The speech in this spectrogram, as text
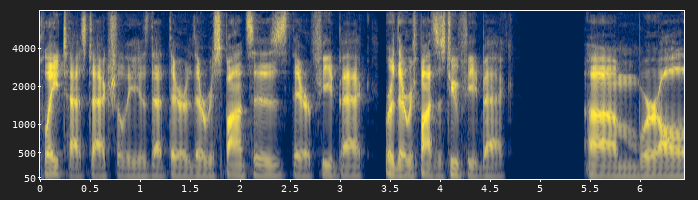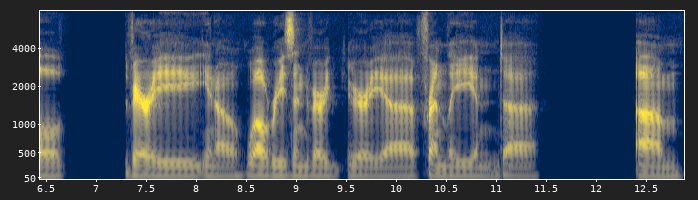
playtest. Actually, is that their their responses, their feedback, or their responses to feedback, um, were all very you know well reasoned, very very uh, friendly, and uh, um,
